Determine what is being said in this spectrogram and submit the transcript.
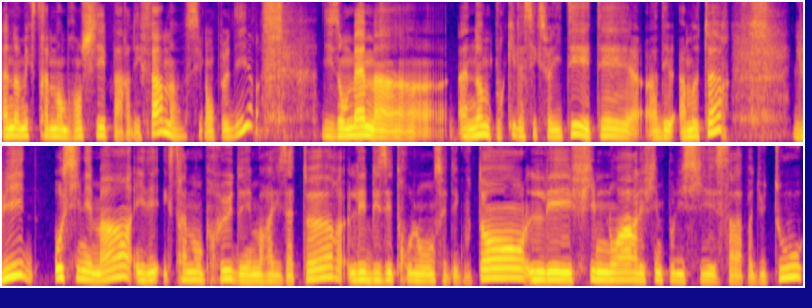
un homme extrêmement branché par les femmes, si l'on peut dire. Disons même un, un, homme pour qui la sexualité était un, un, moteur. Lui, au cinéma, il est extrêmement prude et moralisateur. Les baisers trop longs, c'est dégoûtant. Les films noirs, les films policiers, ça va pas du tout.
